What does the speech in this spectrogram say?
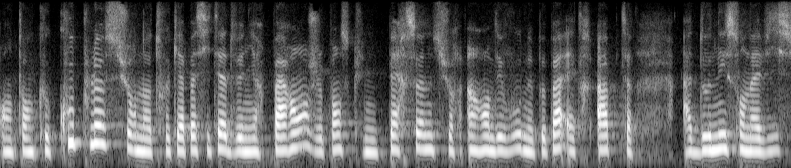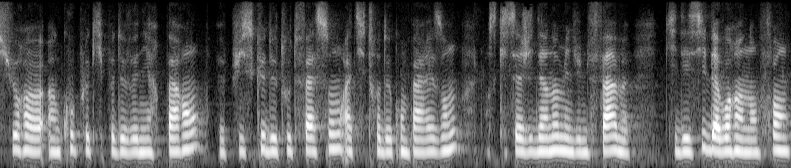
en tant que couple sur notre capacité à devenir parent. Je pense qu'une personne sur un rendez-vous ne peut pas être apte à donner son avis sur euh, un couple qui peut devenir parent, euh, puisque de toute façon, à titre de comparaison, lorsqu'il s'agit d'un homme et d'une femme qui décident d'avoir un enfant,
